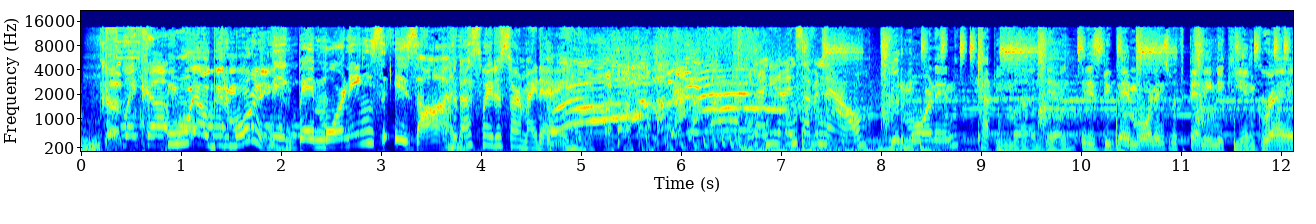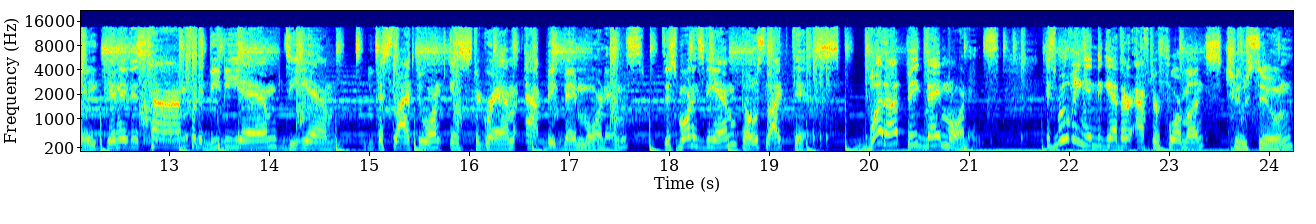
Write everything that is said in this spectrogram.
Wake up. Well, good morning. Big Bay Mornings is on. The best way to start my day. 99.7 now. Good morning. Happy Monday. It is Big Bay Mornings with Benny, Nikki, and Greg. And it is time for the BBM DM. You can slide through on Instagram at Big Bay Mornings. This morning's DM goes like this What up, Big Bay Mornings? Is moving in together after four months too soon?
